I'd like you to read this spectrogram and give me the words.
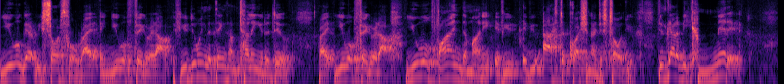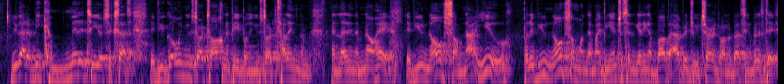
you will get resourceful, right? And you will figure it out. If you're doing the things I'm telling you to do, right, you will figure it out. You will find the money if you if you ask the question I just told you. You've got to be committed you got to be committed to your success. If you go and you start talking to people and you start telling them and letting them know, hey, if you know some, not you, but if you know someone that might be interested in getting above average returns while investing in real estate,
